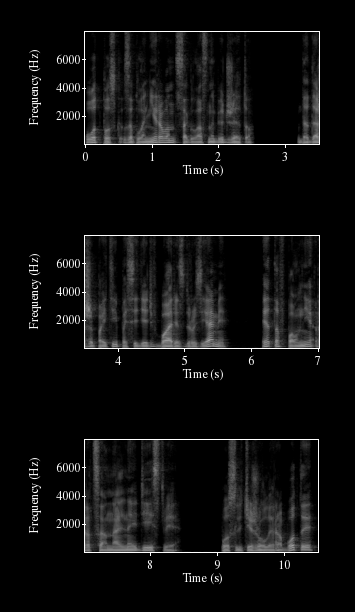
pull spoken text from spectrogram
отпуск запланирован согласно бюджету. Да даже пойти посидеть в баре с друзьями – это вполне рациональное действие. После тяжелой работы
